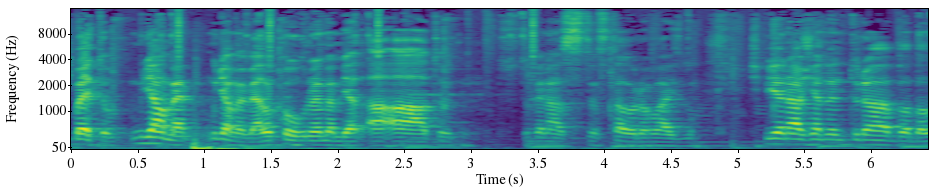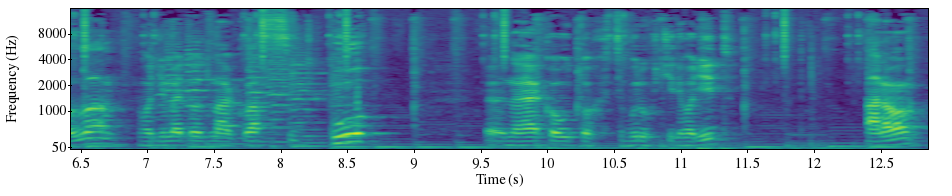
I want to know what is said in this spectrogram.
bude to, uděláme, uděláme velkou hru, nebudeme dělat AA, to to by nás dostalo do hajzlu. Špionážní adventura, bla bla bla, hodíme to na klasiku, na jakou to chci, budu chtít hodit. Ano,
